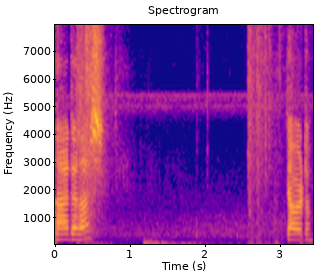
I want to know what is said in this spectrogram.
Neredeler? Gördüm.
